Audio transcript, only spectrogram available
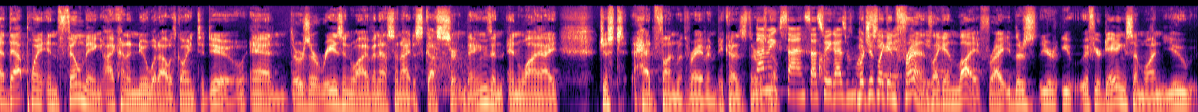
at that point in filming, I kind of knew what I was going to do. And there's a reason why Vanessa and I discussed certain things and, and why I just had fun with Raven because there that was no. makes sense. That's why you guys were. But just like in friends, like in life, right? There's you're, you if you're dating someone, you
